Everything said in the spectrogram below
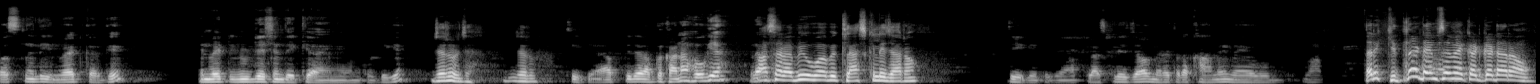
पर्सनली इनवाइट करके इनवाइट इनविटेशन दे के आएँगे उनको ठीक है? ज़रूर जा ज़रूर। ठीक है आप किधर आपका खाना हो गया? हाँ सर अभी हुआ अभी क्लास के लिए जा रहा हूँ। ठीक है ठीक है आप क्लास के लिए जाओ मेरा थोड़ा काम है मैं वो अरे कितना टाइम से मैं कटकटा रहा हूँ?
